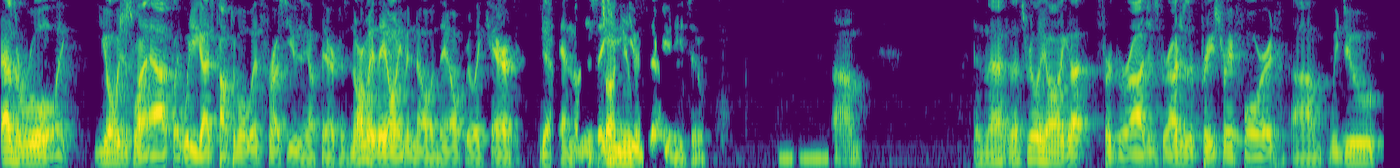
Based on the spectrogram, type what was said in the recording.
as a rule, like you always just want to ask, like, what are you guys comfortable with for us using up there? Because normally they don't even know and they don't really care. Yeah, and they'll just say you, you. use whatever you need to. Um, and that that's really all I got for garages. Garages are pretty straightforward. Um, we do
